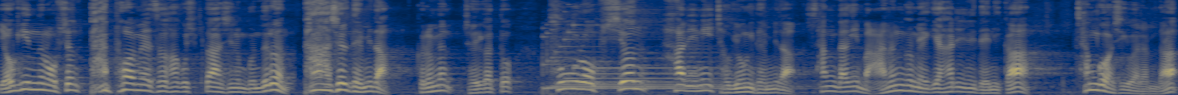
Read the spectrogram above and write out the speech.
여기 있는 옵션 다 포함해서 하고 싶다 하시는 분들은 다 하셔도 됩니다. 그러면 저희가 또 풀 옵션 할인이 적용이 됩니다. 상당히 많은 금액이 할인이 되니까 참고하시기 바랍니다.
